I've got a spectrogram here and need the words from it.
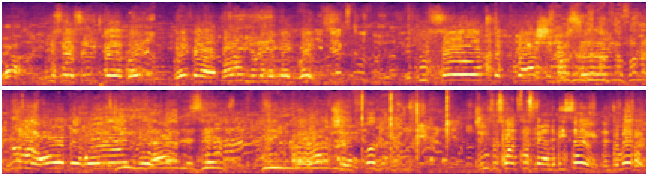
Yeah. If you sow seeds for a grape, grape uh, vine, you're going to get grapes. If you sow to the flesh and you sin, all the world, you have sin, corruption. Jesus wants this man to be saved and delivered.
